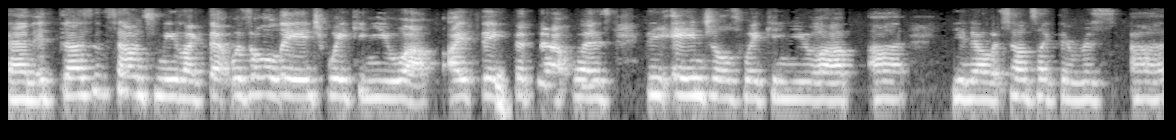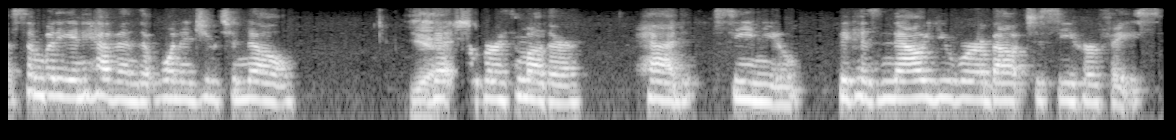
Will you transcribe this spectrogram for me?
And it doesn't sound to me like that was old age waking you up. I think that that was the angels waking you up. Uh, you know, it sounds like there was uh, somebody in heaven that wanted you to know that your birth mother had seen you because now you were about to see her face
